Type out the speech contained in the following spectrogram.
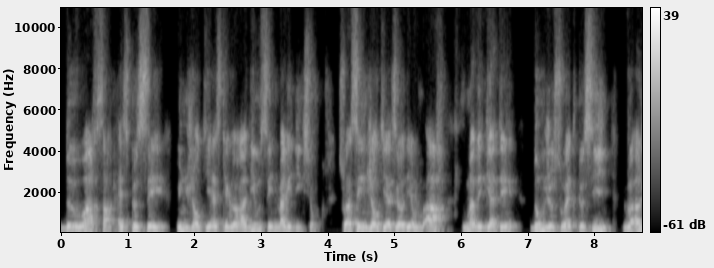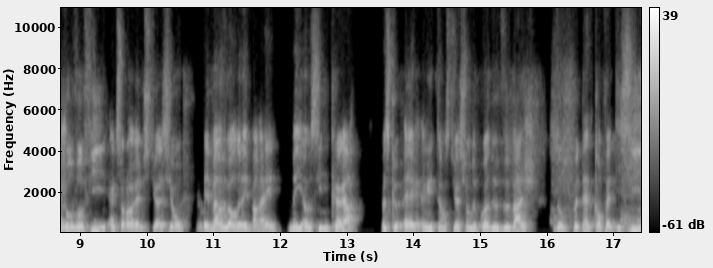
de voir ça. Est-ce que c'est une gentillesse qu'elle leur a dit ou c'est une malédiction? Soit c'est une gentillesse, elle va dire Ah, vous m'avez gâté, donc je souhaite que si un jour vos filles elles sont dans la même situation, eh ben vous leur donnez pareil. Mais il y a aussi une clara, parce qu'elle, elle était en situation de quoi? De veuvage. Donc peut-être qu'en fait ici,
